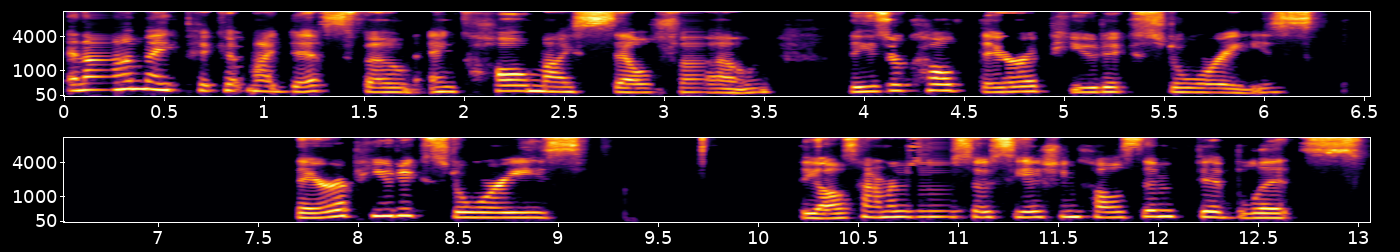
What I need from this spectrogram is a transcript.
And I may pick up my desk phone and call my cell phone these are called therapeutic stories. Therapeutic stories, the Alzheimer's Association calls them fiblets,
